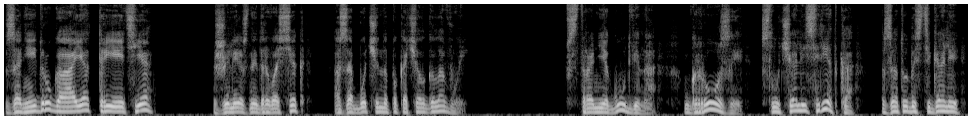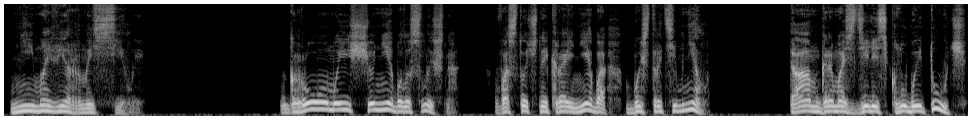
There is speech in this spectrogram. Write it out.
за ней другая, третья. Железный дровосек озабоченно покачал головой. В стране Гудвина грозы случались редко, зато достигали неимоверной силы. Грома еще не было слышно. Восточный край неба быстро темнел. Там громоздились клубы туч,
